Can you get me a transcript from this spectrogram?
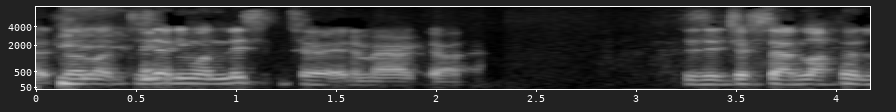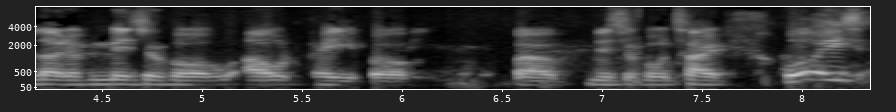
Uh, like, does anyone listen to it in America? Does it just sound like a load of miserable old people? Well, miserable Tony. What is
